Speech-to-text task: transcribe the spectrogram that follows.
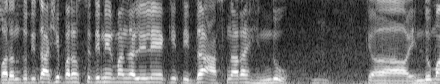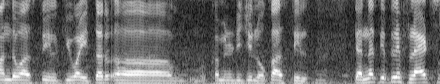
परंतु तिथं अशी परिस्थिती निर्माण झालेली आहे की तिथं असणारा हिंदू हिंदू बांधव असतील किंवा इतर कम्युनिटीची लोकं असतील त्यांना तिथले फ्लॅट्स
